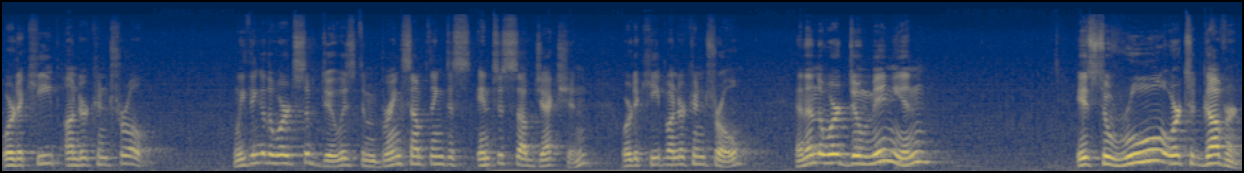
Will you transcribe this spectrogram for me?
or to keep under control. When we think of the word subdue as to bring something to, into subjection or to keep under control. And then the word dominion is to rule or to govern.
